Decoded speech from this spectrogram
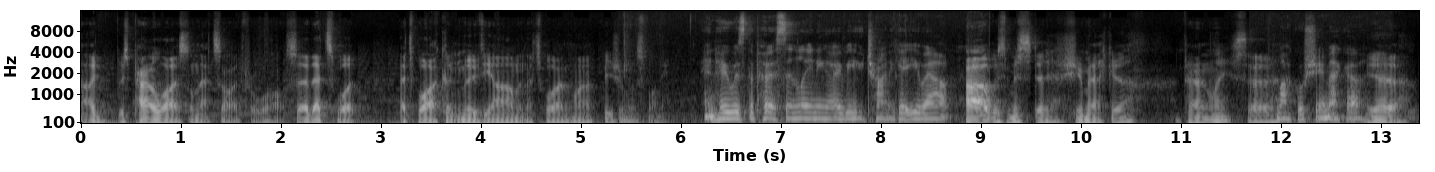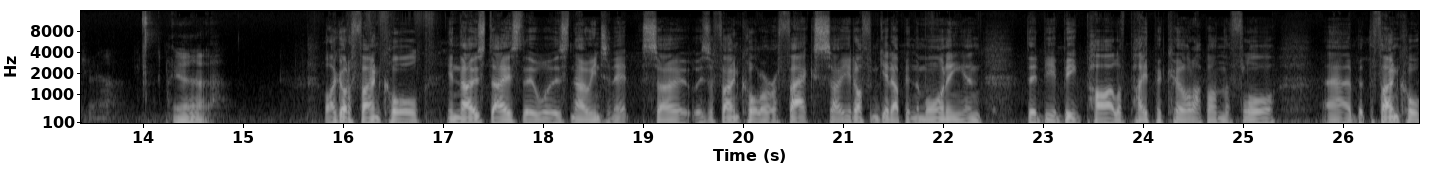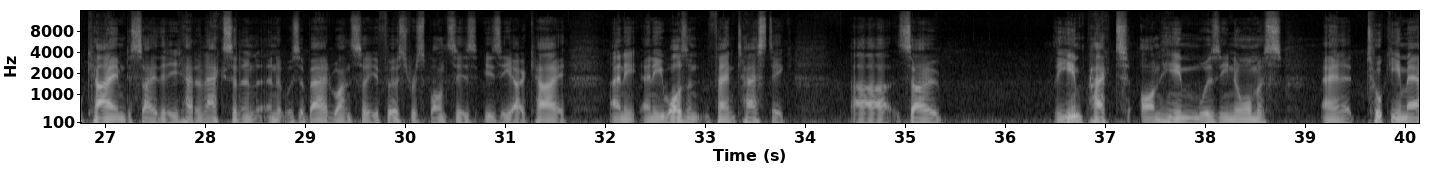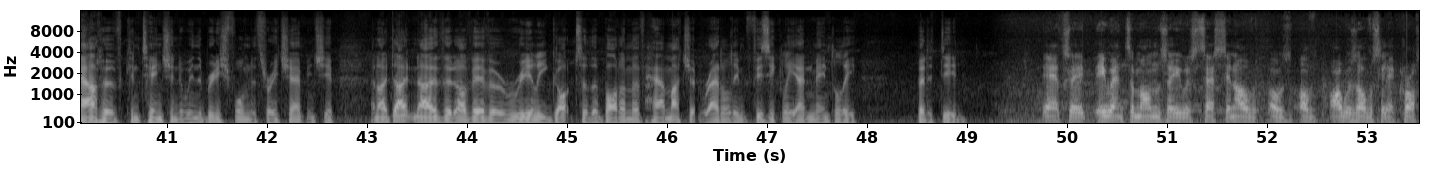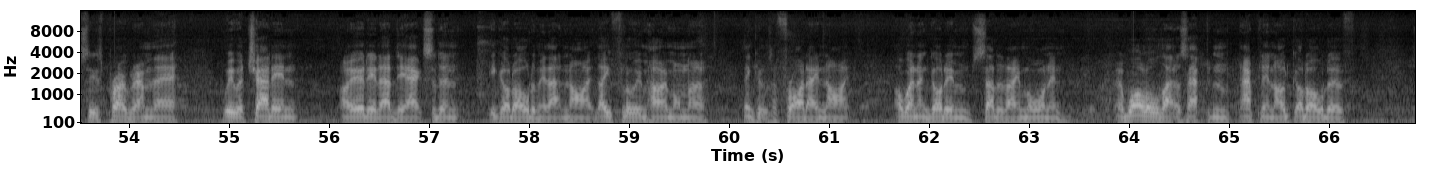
I was paralysed on that side for a while. So that's what that's why I couldn't move the arm, and that's why my vision was funny. And who was the person leaning over you trying to get you out? Uh, it was Mr. Schumacher, apparently. So Michael Schumacher. yeah, yeah. Well, I got a phone call. In those days, there was no internet, so it was a phone call or a fax. So you'd often get up in the morning and there'd be a big pile of paper curled up on the floor. Uh, but the phone call came to say that he'd had an accident and it was a bad one. So your first response is, is he okay? And he, and he wasn't fantastic. Uh, so the impact on him was enormous and it took him out of contention to win the British Formula 3 Championship. And I don't know that I've ever really got to the bottom of how much it rattled him physically and mentally, but it did. Yeah, so he went to Monza, he was testing. I was, I was obviously across his program there. We were chatting. I heard he'd had the accident. He got hold of me that night. They flew him home on, the, I think it was a Friday night. I went and got him Saturday morning. And while all that was happen, happening, I'd got hold of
